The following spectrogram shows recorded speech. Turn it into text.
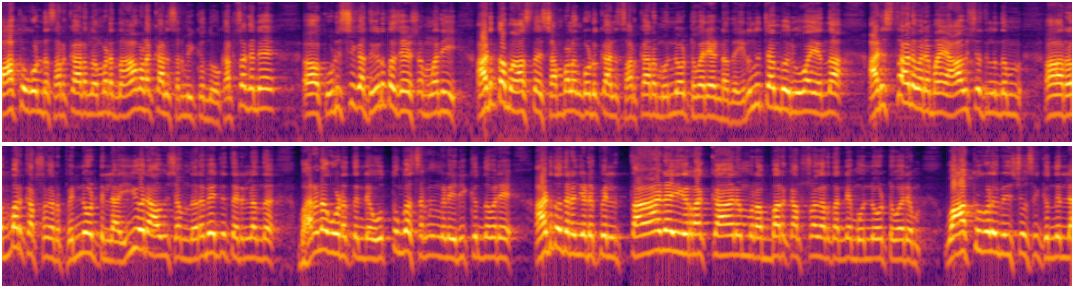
വാക്കുകൊണ്ട് സർക്കാർ നമ്മുടെ നാവടക്കാൻ ശ്രമിക്കുന്നു. കർഷകന്റെ കുടിശ്ശിക തീർത്ത ശേഷം മതി. അടുത്ത മാസത്തെ ശമ്പളം കൊടുക്കാൻ സർക്കാർ മുന്നോട്ട് വരേണ്ടത്. ഇരുന്നൂറ്റമ്പത് രൂപ എന്ന അടിസ്ഥാനപരമായ ആവശ്യത്തിൽ നിന്നും റബ്ബർ കർഷകർ പിന്നോട്ടില്ല. ഈ ഒരു ആവശ്യം നിറവേറ്റി തരില്ലെന്ന് ഭരണകൂടത്തിന്റെ ഉത്തുംഗ സംഘങ്ങളിൽ ഇരിക്കുന്നവരെ അടുത്ത തെരഞ്ഞെടുപ്പിൽ താഴെ ഇറക്കാനും റബ്ബർ കർഷകർ തന്നെ മുന്നോട്ട് വരും. വാക്കുകളിൽ വിശ്വസിക്കുന്നില്ല.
